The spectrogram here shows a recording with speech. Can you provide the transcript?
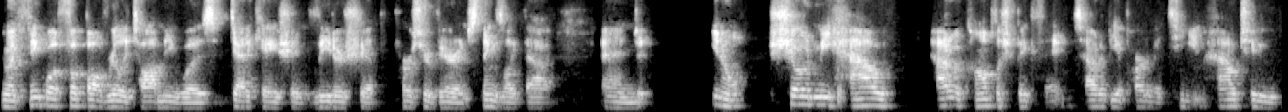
you know, I think what football really taught me was dedication, leadership, perseverance, things like that, and you know, showed me how how to accomplish big things, how to be a part of a team, how to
